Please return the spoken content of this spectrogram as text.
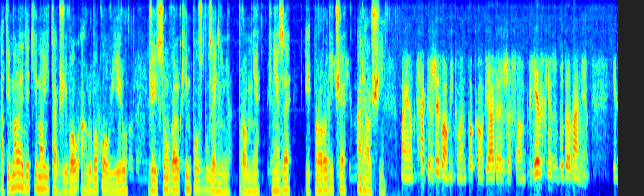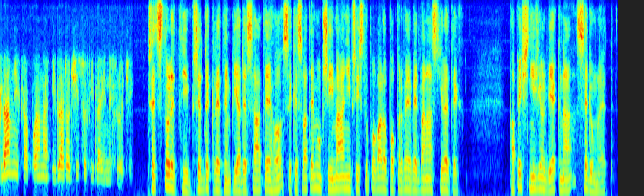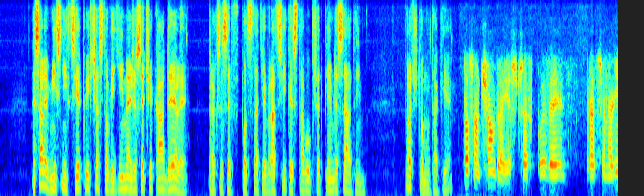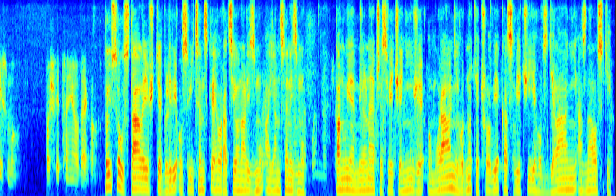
A ty malé děti mají tak živou a hlubokou víru, že jsou velkým povzbuzením pro mě, kněze, i pro rodiče a další. mają tak żywą i głęboką wiarę, że są wielkim zbudowaniem i dla mnie kapłana, i dla rodziców, i dla innych ludzi. Před století před dekretem 50. se ke svatému přijímání přistupovalo poprvé ve 12 letech. Papež snížil věk na 7 let. Dnes ale v místních církvích často vidíme, že se čeká déle. Praxe se v podstatě vrací ke stavu před 50. Proč tomu tak je? To są ciągle jeszcze wpływy racjonalizmu oświeceniowego. To jsou stále ještě vlivy osvícenského racionalismu a jansenismu. Panuje milné přesvědčení, že o morální hodnotě člověka svědčí jeho vzdělání a znalosti.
